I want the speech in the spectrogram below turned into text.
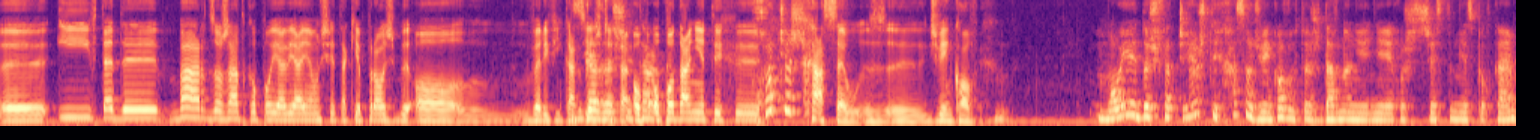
Y, I wtedy bardzo rzadko pojawiają się takie prośby o y, weryfikację Zgadza jeszcze, ta, się, o, tak. o podanie tych y, Chociaż haseł dźwiękowych. Moje doświadczenie, ja już tych haseł dźwiękowych to już dawno nie, nie jakoś się z tym nie spotkałem,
